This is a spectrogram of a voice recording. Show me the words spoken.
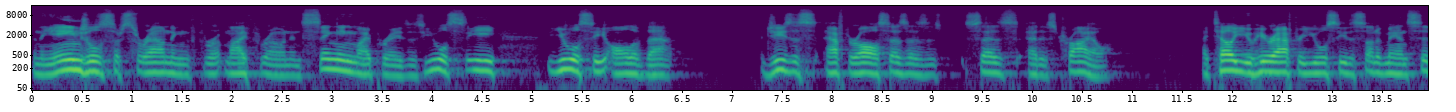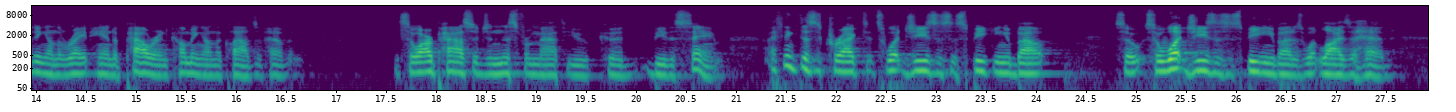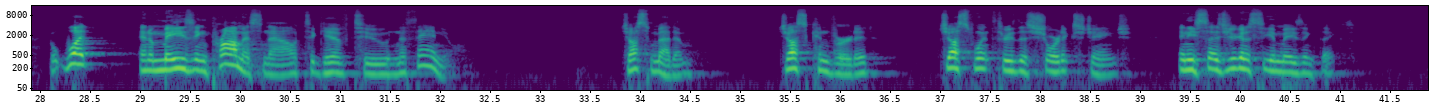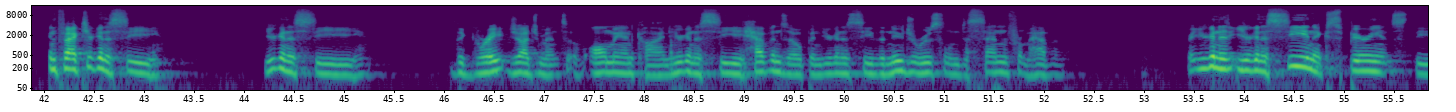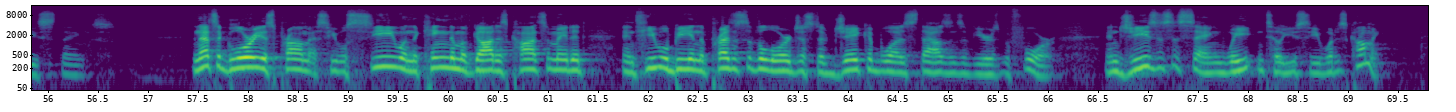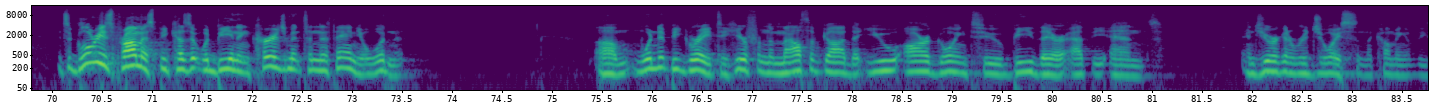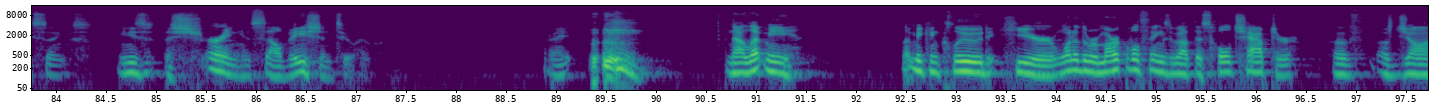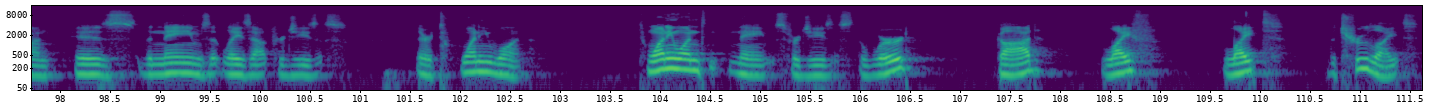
And the angels are surrounding my throne and singing my praises. You will see, you will see all of that. Jesus, after all, says, as, says at his trial, I tell you, hereafter you will see the Son of Man sitting on the right hand of power and coming on the clouds of heaven. And so our passage in this from Matthew could be the same. I think this is correct. It's what Jesus is speaking about. So, so what Jesus is speaking about is what lies ahead. But what an amazing promise now to give to Nathanael. Just met him, just converted, just went through this short exchange, and he says, You're going to see amazing things. In fact, you're going to see you're going to see the great judgment of all mankind. You're going to see heavens opened. You're going to see the new Jerusalem descend from heaven. Right? You're, going to, you're going to see and experience these things. And that's a glorious promise. He will see when the kingdom of God is consummated, and he will be in the presence of the Lord just as Jacob was thousands of years before. And Jesus is saying, wait until you see what is coming. It's a glorious promise because it would be an encouragement to Nathanael, wouldn't it? Um, wouldn't it be great to hear from the mouth of God that you are going to be there at the end and you are going to rejoice in the coming of these things? I mean, he's assuring his salvation to him. Right? now, let me, let me conclude here. One of the remarkable things about this whole chapter of, of John is the names it lays out for Jesus. There are 21. 21 names for Jesus the Word, God, life, light, the true light,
